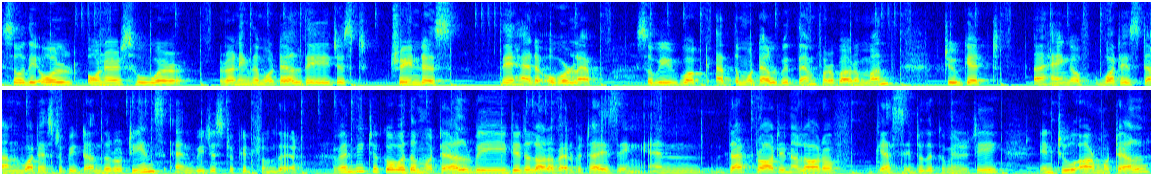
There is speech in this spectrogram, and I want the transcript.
So the old owners who were running the motel, they just trained us. They had an overlap. So we worked at the motel with them for about a month to get a hang of what is done, what has to be done, the routines, and we just took it from there. When we took over the motel, we did a lot of advertising, and that brought in a lot of guests into the community, into our motel.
